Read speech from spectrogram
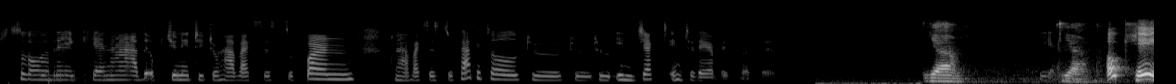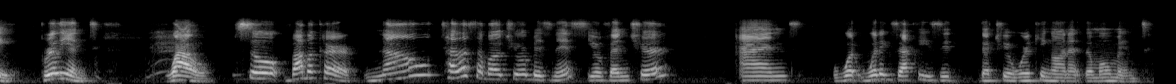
so they can have the opportunity to have access to fund, to have access to capital, to to to inject into their businesses. Yeah. Yeah. Yeah. Okay. Brilliant. Wow. So Babakar, now tell us about your business, your venture, and what what exactly is it that you're working on at the moment?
